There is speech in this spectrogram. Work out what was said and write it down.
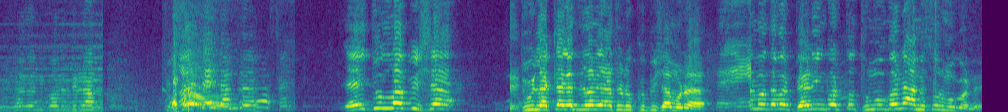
বিষয় জানি করে দিলাম এই দুল্লা দুই লাখ টাকা দিলাম এতটুকু পিসা মোটা। এর মধ্যে আবার ব্যাটিং করতো থুমু গনে আমি চুরমু গনে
